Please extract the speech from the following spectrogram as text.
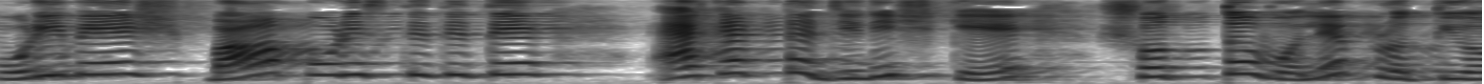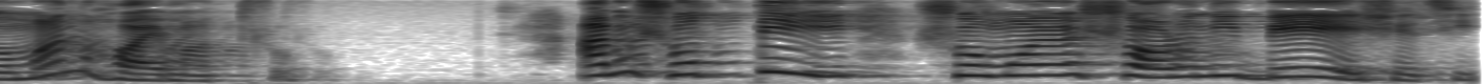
পরিবেশ বা পরিস্থিতিতে এক একটা জিনিসকে সত্য বলে প্রতীয়মান হয় মাত্র। আমি সত্যি সময়ের স্মরণী বেয়ে এসেছি।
